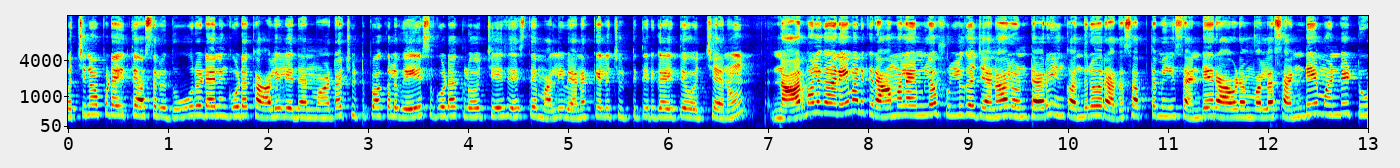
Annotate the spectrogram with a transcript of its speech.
వచ్చినప్పుడు అయితే అసలు దూరడానికి కూడా ఖాళీ లేదనమాట చుట్టుపక్కల వేసి కూడా క్లోజ్ చేసేస్తే మళ్ళీ వెనక్కి వెళ్ళి చుట్టు తిరిగి అయితే వచ్చాను. నార్మల్గానే మనకి రామాలయంలో ఫుల్గా జనాలు ఉంటారు. ఇంక అందులో రథసప్తమి సండే రావడం వల్ల Sunday Monday two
